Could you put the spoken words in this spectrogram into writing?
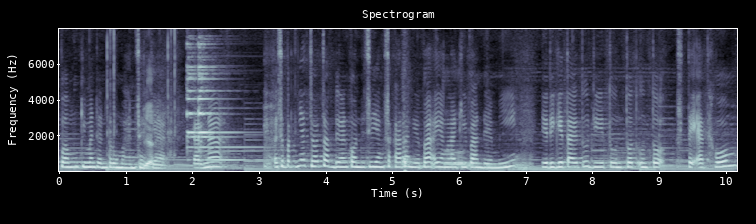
pemukiman dan perumahan saja. Karena eh, sepertinya cocok dengan kondisi yang sekarang ya Pak, yang Betul. lagi pandemi. Jadi kita itu dituntut untuk stay at home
